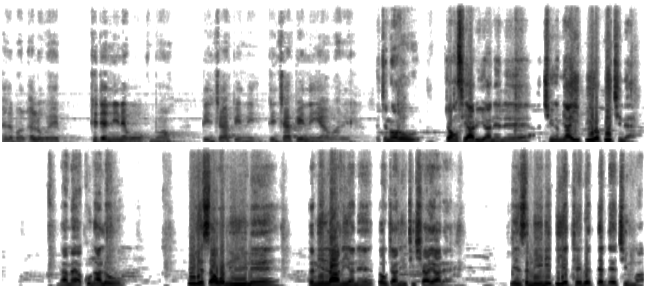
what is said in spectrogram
အဲ့ဒါပေါ့အဲ့လိုပဲဖြစ်တဲ့နည်းနဲ့ပေါ့နော်တင်ချပေးနေတင်ချပေးနေရပါတယ် ကျွန်တော်တို့ကျောင်းဆရာတွေကနေလည်းအချင်းအများကြီးပြီးတော့ပေးချင်တယ်ဒါပေမဲ့အခုနလိုကိုယ့်ရဲ့စာဝတ်နေရေးလည်းတနင်္လာနေ့ရနဲ့တောက်ကြနေ့ထိရှားရတယ်ပြင်စနေနေ့တရက်ထဲပဲတက်တဲ့အချိန်မှာ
